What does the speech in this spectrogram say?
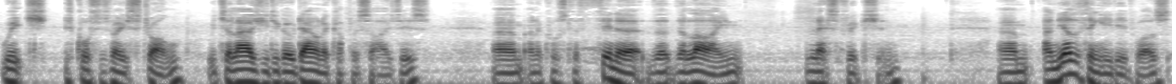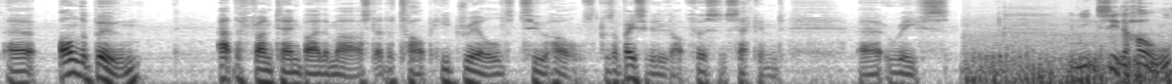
which of course is very strong, which allows you to go down a couple of sizes. Um, and of course, the thinner the, the line, less friction. Um, and the other thing he did was, uh, on the boom, at the front end by the mast, at the top, he drilled two holes. Because I basically got first and second uh, reefs. And you can see the hole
